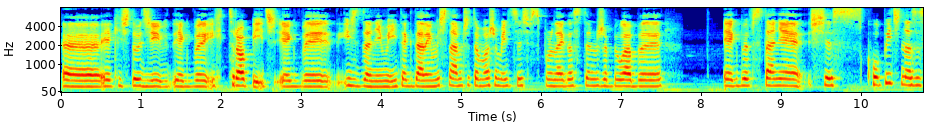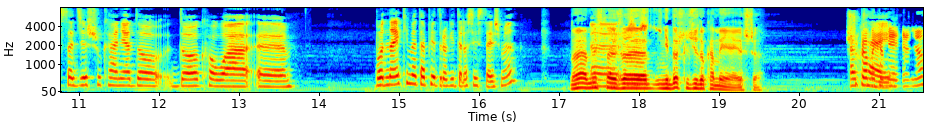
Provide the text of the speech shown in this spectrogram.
e, jakichś ludzi, jakby ich tropić, jakby iść za nimi i tak dalej. Myślałam, czy to może mieć coś wspólnego z tym, że byłaby jakby w stanie się skupić na zasadzie szukania do, dookoła. E, bo na jakim etapie drogi teraz jesteśmy? No ja myślę, E, że nie doszliście do kamienia jeszcze. Szukamy Okej. kamienia, nie?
